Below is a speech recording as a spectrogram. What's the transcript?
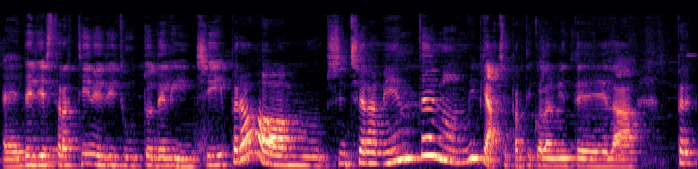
eh, degli estrattini di tutto dell'Inci, però mm, sinceramente non mi piace particolarmente la, per,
